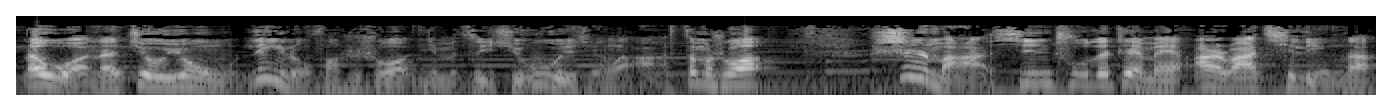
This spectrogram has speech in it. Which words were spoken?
那我呢就用另一种方式说，你们自己去悟就行了啊。这么说，适马新出的这枚二八七零呢，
